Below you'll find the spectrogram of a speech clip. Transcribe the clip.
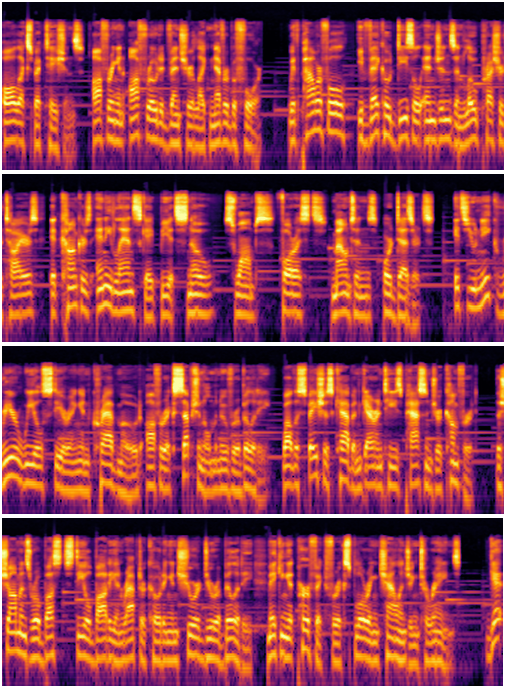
all expectations, offering an off-road adventure like never before. With powerful Iveco diesel engines and low-pressure tires, it conquers any landscape be it snow, swamps, forests, mountains, or deserts. Its unique rear-wheel steering and crab mode offer exceptional maneuverability, while the spacious cabin guarantees passenger comfort. The Shaman's robust steel body and Raptor coating ensure durability, making it perfect for exploring challenging terrains. Get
